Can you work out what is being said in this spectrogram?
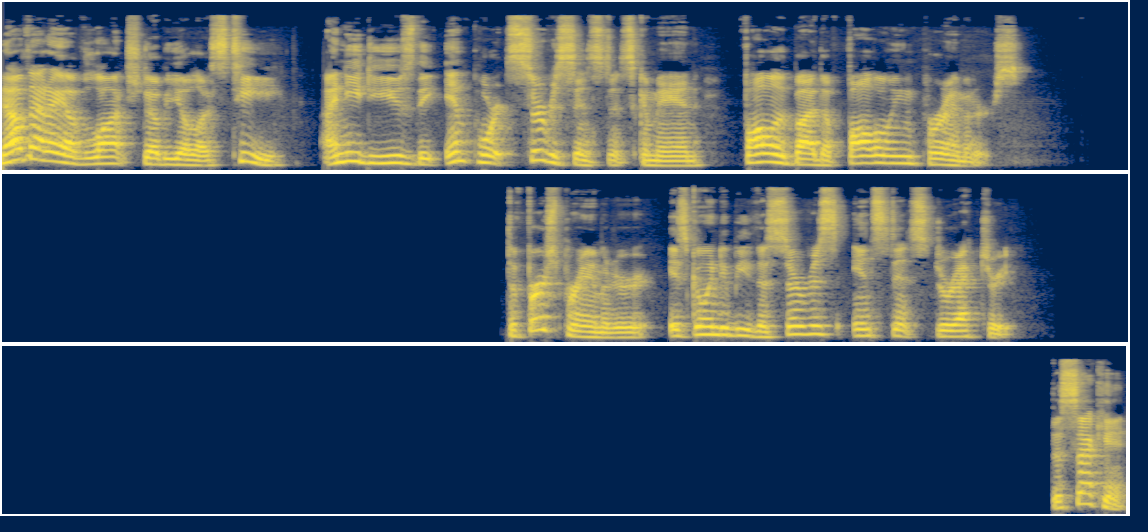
Now that I have launched WLST, I need to use the import service instance command followed by the following parameters. The first parameter is going to be the service instance directory. The second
